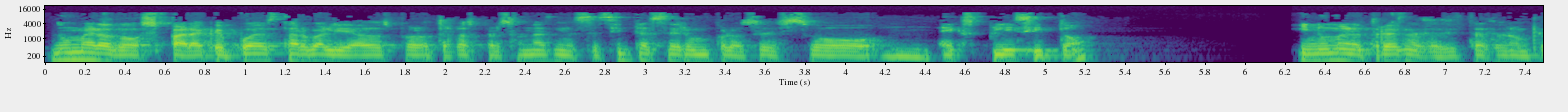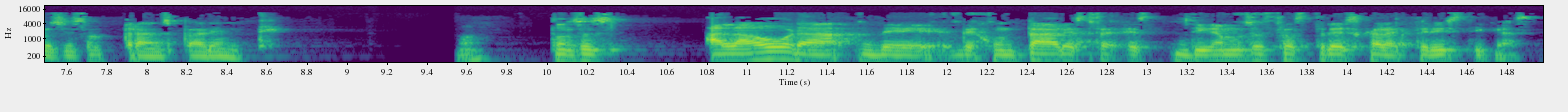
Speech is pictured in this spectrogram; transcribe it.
Número dos, para que pueda estar validado por otras personas, necesita ser un proceso mm, explícito. Y número tres, necesita ser un proceso transparente. Entonces, a la hora de, juntar, digamos, estas tres características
